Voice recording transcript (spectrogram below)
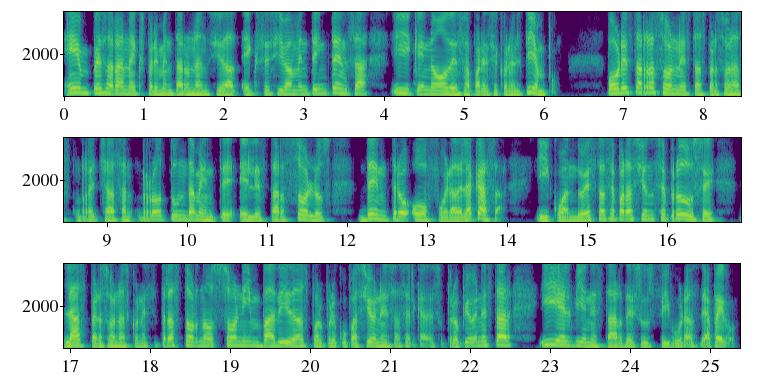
empezarán a experimentar una ansiedad excesivamente intensa y que no desaparece con el tiempo. Por esta razón, estas personas rechazan rotundamente el estar solos dentro o fuera de la casa, y cuando esta separación se produce, las personas con este trastorno son invadidas por preocupaciones acerca de su propio bienestar y el bienestar de sus figuras de apego.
